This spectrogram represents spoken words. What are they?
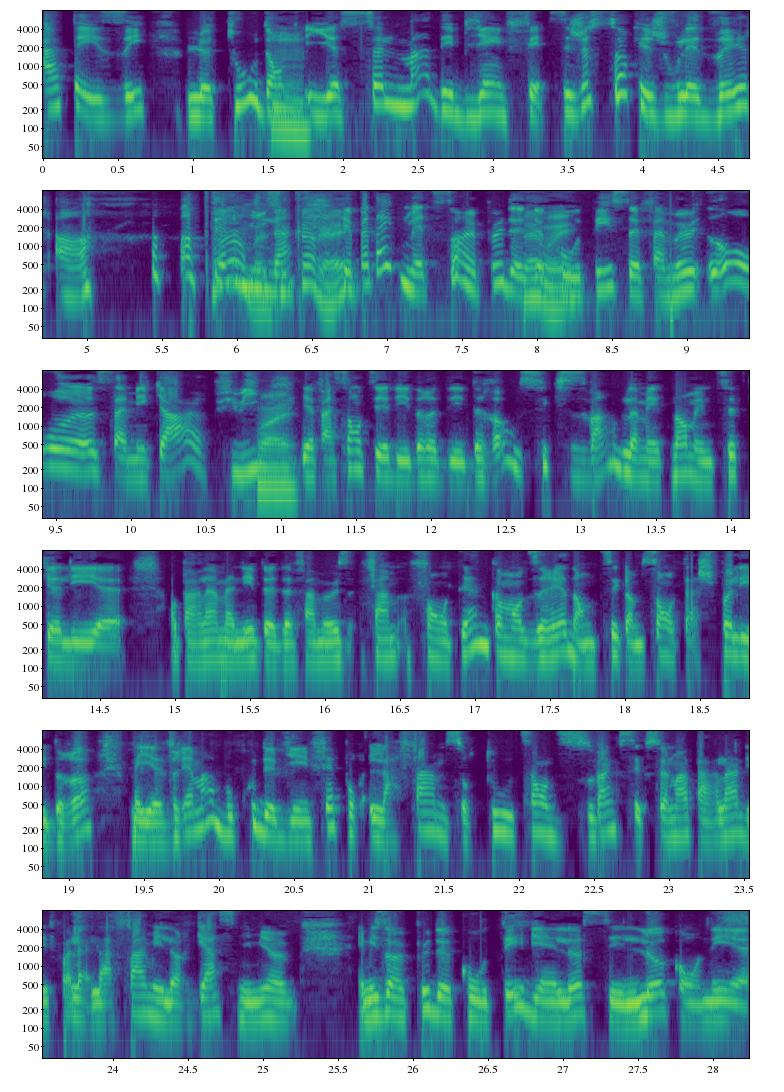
apaiser le tout. Donc, hmm. il y a seulement des bienfaits. C'est juste ça que je voulais dire en en terminant. que peut-être mettre ça un peu de, ben côté, ce fameux oh ça m'écœure. Puis il y a façon, il y a des draps, des draps aussi qui se vendent là maintenant, même titre que les euh, on parlait à Mané de, de fameuses femmes fontaines, comme on dirait. Donc, tu sais, comme ça, on tâche pas les draps. Mais il y a vraiment beaucoup de bienfaits pour la femme, surtout. Tu sais, on dit souvent que sexuellement parlant, des fois, la, femme et l'orgasme est mis un, est mis un peu de côté. Bien là, c'est là qu'on est euh,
